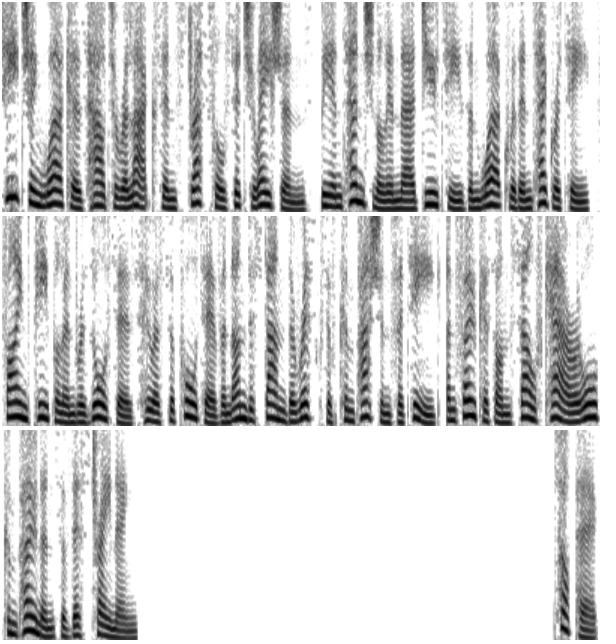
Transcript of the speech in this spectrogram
Teaching workers how to relax in stressful situations, be intentional in their duties and work with integrity, find people and resources who are supportive and understand the risks of compassion fatigue, and focus on self-care are all components of this training. Topic:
